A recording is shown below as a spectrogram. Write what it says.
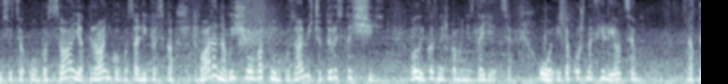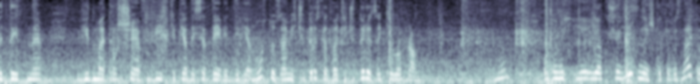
Ось оця ковбаса, ятрань, ковбаса лікарська варена вищого гатунку замість 406. Велика знижка, мені здається. О, і також на філе оце апетитне від метро шеф 259,90 замість 424 за кілограм. Ну, от у них є, якщо є знижки, то ви знаєте,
